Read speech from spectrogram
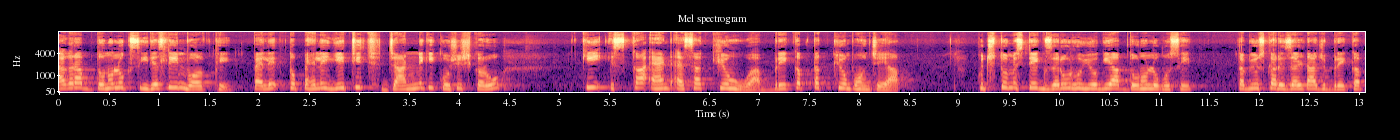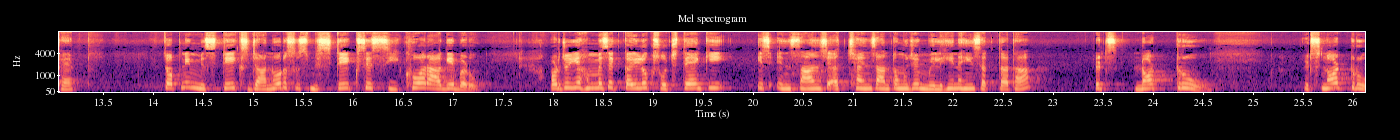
अगर आप दोनों लोग सीरियसली इन्वॉल्व थे, पहले तो पहले ये चीज़ जानने की कोशिश करो कि इसका एंड ऐसा क्यों हुआ? ब्रेकअप तक क्यों पहुँचे आप? कुछ तो मिस्टेक ज़रूर हुई होगी आप दोनों लोगों से, तभी उसका रिज़ल्ट आज ब्रेकअप है। तो अपनी मिस्टेक्स जानो और उस मिस्टेक से सीखो और आगे बढ़ो। और जो ये हम में से कई लोग सोचते हैं कि इस इंसान से अच्छा इंसान तो मुझे मिल ही नहीं सकता था it's not true it's not true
